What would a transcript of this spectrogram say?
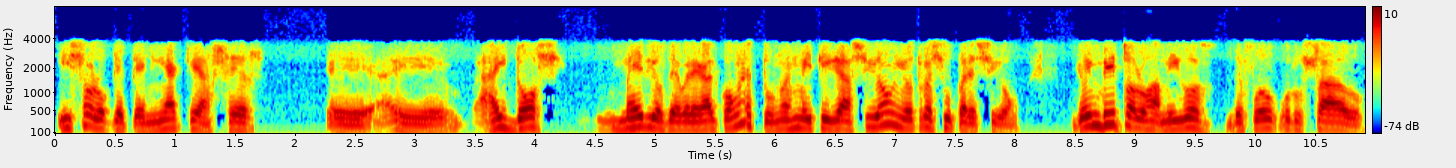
hizo lo que tenía que hacer. Eh, eh, hay dos medios de bregar con esto. Uno es mitigación y otro es supresión. Yo invito a los amigos de Fuego Cruzado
